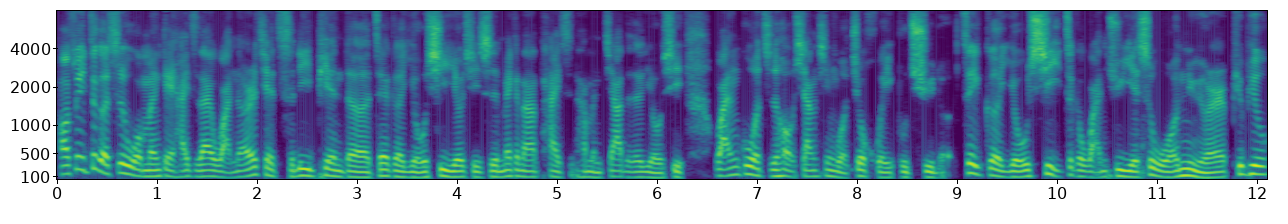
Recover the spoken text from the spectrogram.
好，所以这个是我们给孩子在玩的，而且磁力片的这个游戏，尤其是 Magnetize 他们家的这个游戏，玩过之后，相信我就回不去了。这个游戏，这个玩具也是我女儿 Piu Piu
